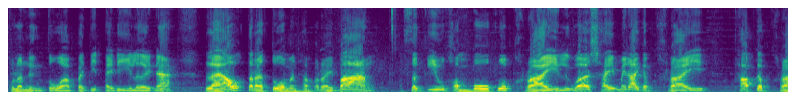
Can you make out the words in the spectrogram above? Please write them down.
คนละหนึ่งตัวไปติด ID เลยนะ แล้วแต่ละตัวมันทำอะไรบ้างสกิลคอมโบควบใคร หรือว่าใช้ไม่ได้กับใครทับกับใคร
